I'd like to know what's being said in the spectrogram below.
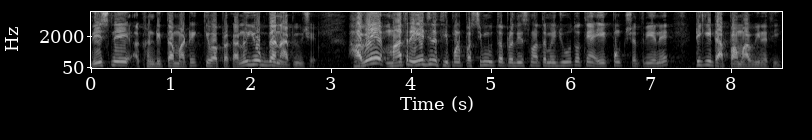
દેશને અખંડિતતા માટે કેવા પ્રકારનું યોગદાન આપ્યું છે. હવે માત્ર એ જ નથી, પણ પશ્ચિમ ઉત્તર પ્રદેશમાં તમે જુઓ તો ત્યાં એક પણ ક્ષત્રિયને ટિકિટ આપવામાં આવી નથી.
